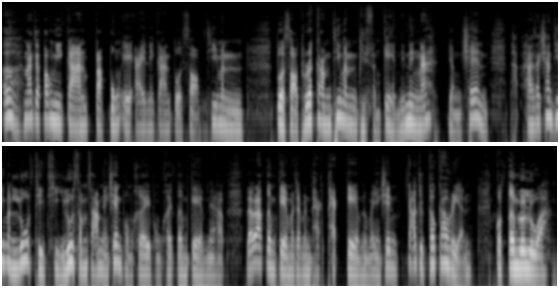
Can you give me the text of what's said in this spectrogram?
เออ น่าจะต้องมีการปรับปรุง AI ในการตรวจสอบที่มันตรวจสอบธุรกรรมที่มันผิดสังเกตนิดนึงนะ อย่างเช่น transaction ที่มันรูดทีๆรูดซ้ำๆอย่างเช่น ผมเคยผมเคยเติมเกมเนี่ยครับแล้วเวลาเติมเกมมันจะเป็นแพ็คแพ็คเกมถูกไหมอย่างเช่น 9.99 เหรียญกดเติมรัวๆ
